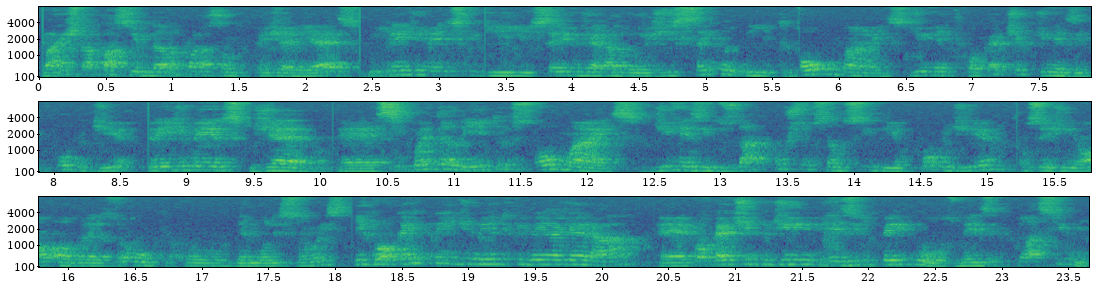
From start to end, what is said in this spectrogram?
vai estar passivo da elaboração do PGRS empreendimentos que que sejam geradores de 100 litros ou mais de qualquer tipo de resíduo por dia, empreendimentos que geram é, 50 litros ou mais de resíduos da construção civil por dia, ou seja, em obras ou, ou demolições, e qualquer empreendimento que venha a gerar é, qualquer tipo de resíduo perigoso, resíduo classe 1,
